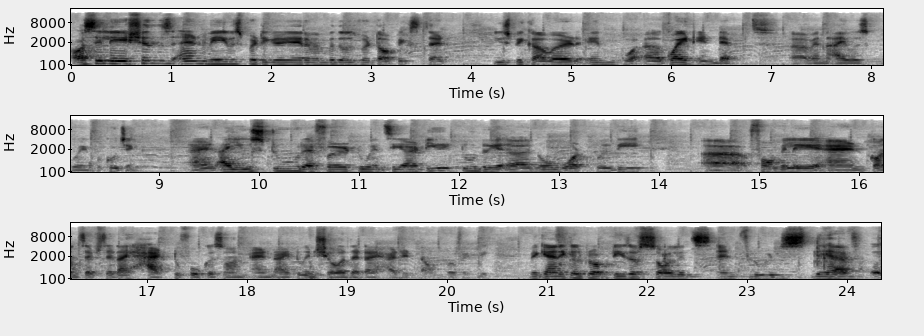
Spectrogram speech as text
oscillations and waves particularly i remember those were topics that used to be covered in qu uh, quite in depth uh, when i was going for coaching and i used to refer to ncert to uh, know what were the uh, formulae and concepts that i had to focus on and i had to ensure that i had it down perfectly mechanical properties of solids and fluids. They have uh,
